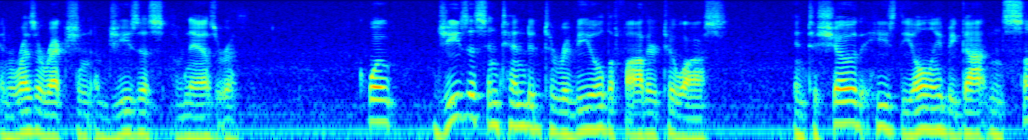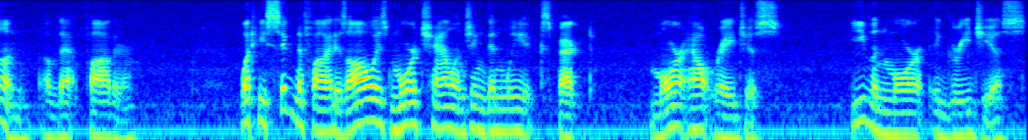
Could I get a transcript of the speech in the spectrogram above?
and resurrection of Jesus of Nazareth. Quote, Jesus intended to reveal the Father to us and to show that he's the only begotten Son of that Father. What he signified is always more challenging than we expect, more outrageous, even more egregious.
